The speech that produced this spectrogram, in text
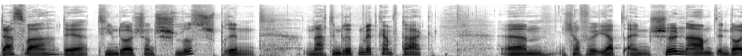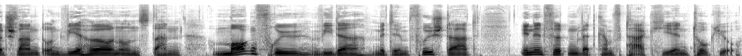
Das war der Team Deutschland Schlusssprint nach dem dritten Wettkampftag. Ähm, ich hoffe, ihr habt einen schönen Abend in Deutschland und wir hören uns dann morgen früh wieder mit dem Frühstart in den vierten Wettkampftag hier in Tokio.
